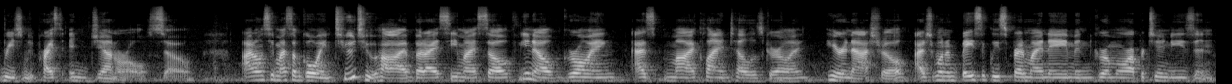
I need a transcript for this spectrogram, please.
reasonably priced in general so I don't see myself going too too high, but I see myself, you know, growing as my clientele is growing here in Nashville. I just want to basically spread my name and grow more opportunities and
